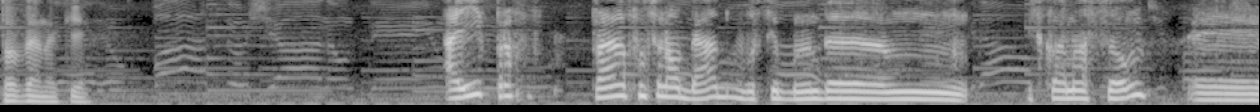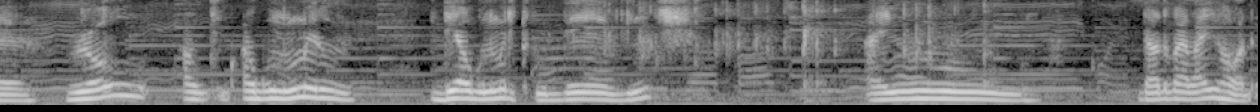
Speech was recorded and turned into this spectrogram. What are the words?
Tô vendo aqui. Aí, pra, pra funcionar o dado, você manda um exclamação, é, roll, al- algum número, dê algum número, tipo D20. Aí o dado vai lá e roda.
